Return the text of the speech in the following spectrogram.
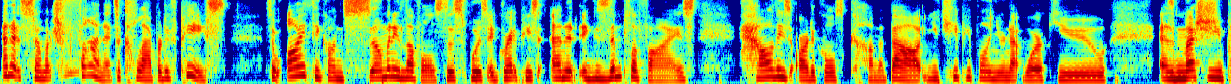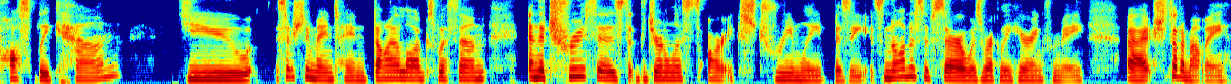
and it's so much fun. It's a collaborative piece. So I think on so many levels, this was a great piece and it exemplifies how these articles come about. You keep people in your network, you, as much as you possibly can, you essentially maintain dialogues with them. And the truth is that the journalists are extremely busy. It's not as if Sarah was regularly hearing from me. Uh, she thought about me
